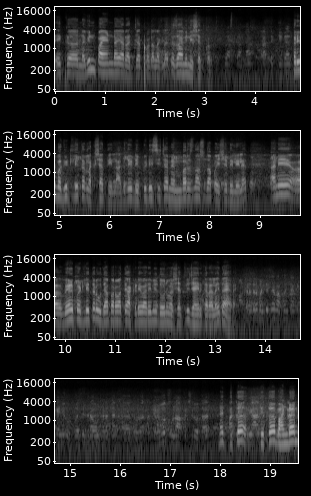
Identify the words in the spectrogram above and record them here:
एक अ, नवीन पायंडा या राज्यात पडायला लागला त्याचा आम्ही निषेध करतो. तरी बघितली तर लक्षात येईल. अगदी डी पी डी सीच्या मेंबर्सना सुद्धा पैसे दिलेले आहेत. आणि अ, वेळ पडली तर उद्या परवा ते आकडेवारी मी दोन वर्षातली जाहीर करायलाही तयार आहे खरं तर बंटी साहेब आपण त्या ठिकाणी उपस्थित राहून खरं तर अ, थोडं आक्रमक होणं अपेक्षित होतं. नाही तिथं तिथं भांडण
